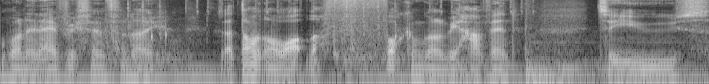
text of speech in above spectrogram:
one in everything for now. Because I don't know what the fuck I'm going to be having to use.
